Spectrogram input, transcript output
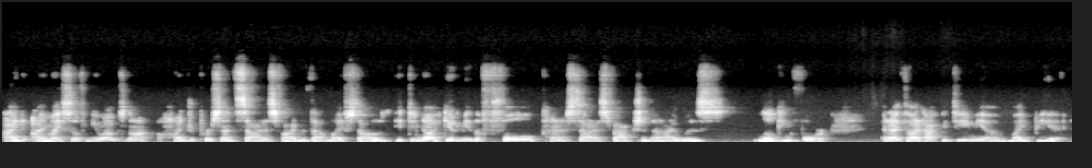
I, I myself knew I was not 100% satisfied with that lifestyle. It did not give me the full kind of satisfaction that I was looking for and I thought academia might be it.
